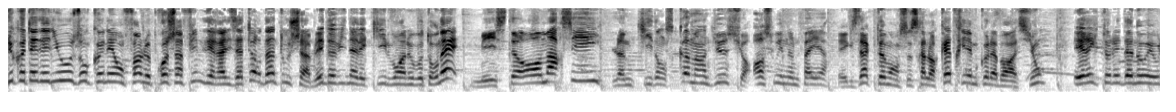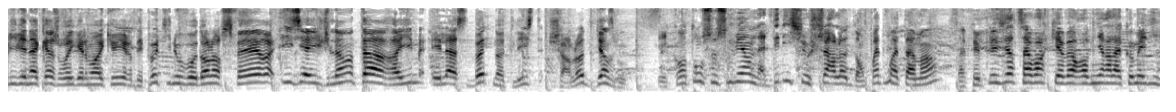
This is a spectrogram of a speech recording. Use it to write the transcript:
Du côté des news, on connaît enfin le prochain film des réalisateurs d'Intouchables. Et devine avec qui ils vont à nouveau tourner? Mister Omar Sy L'homme qui danse comme un dieu sur Earth, Wind and Fire. Exactement, ce sera leur quatrième collaboration. Eric Toledano et Olivier Nakache vont également accueillir des petits nouveaux dans leur sphère, Isia Higelin, Tahar Rahim et last but not least, Charlotte Gainsbourg. Et quand on se souvient de la délicieuse Charlotte dans Prête-moi ta main, ça fait plaisir de savoir qu'elle va revenir à la comédie.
